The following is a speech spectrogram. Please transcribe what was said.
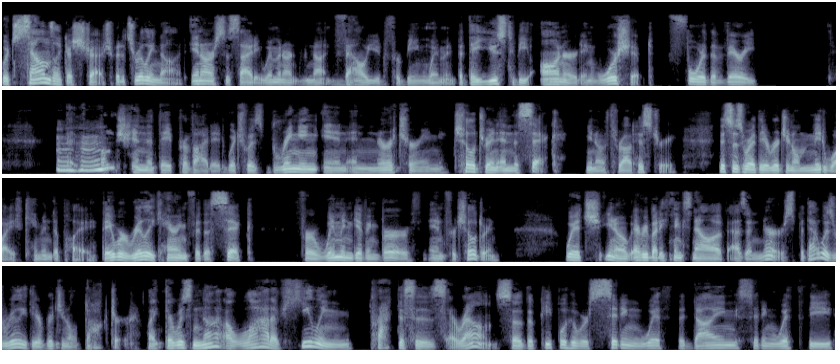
which sounds like a stretch, but it's really not. In our society, women are not valued for being women, but they used to be honored and worshiped for the very Mhm. function that they provided, which was bringing in and nurturing children and the sick. you know, throughout history. This is where the original midwife came into play. They were really caring for the sick, for women giving birth, and for children which you know everybody thinks now of as a nurse but that was really the original doctor. Like there was not a lot of healing practices around. So the people who were sitting with the dying sitting with the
